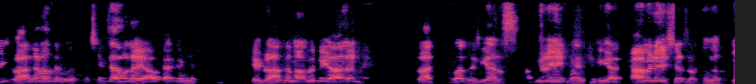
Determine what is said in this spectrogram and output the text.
ఈ ప్రాంగణంలో ప్రసిద్ధమయ్యే అవకాశం ఉంది. ఈ ప్రాంతం అభివృద్ధి కావాలంటే రాజకీయ గారు విజయ్ గారు కాంబినేషన్ ఈ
